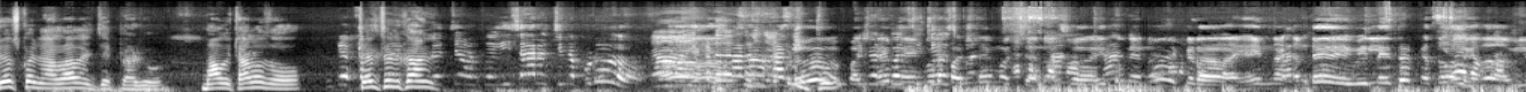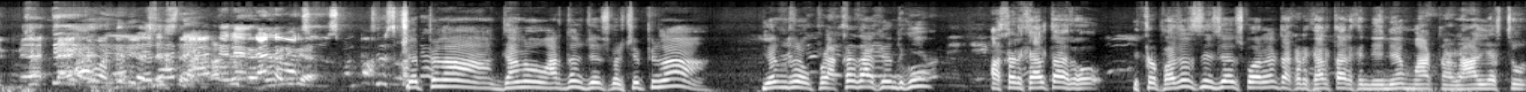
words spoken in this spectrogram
చేసుకొని వెళ్ళాలని చెప్పాడు. మాకు తెలదు. తెలిసింది కానీ ఈసారి వచ్చినప్పుడు ఇప్పుడు ఫస్ట్ టైం నేను కూడా ఫస్ట్ టైం వచ్చాను. సో అయితే నేను ఇక్కడ అంటే వీళ్ళైతే పెద్దవాళ్ళు కదా వీళ్ళకి మ్యాక్సిమం అన్ని తెలిసేస్తాయి అందుకని అడిగా. చెప్పినా జనం అర్థం చేసుకో చెప్పినా ఎందరో ఇప్పుడు అక్కడ దాకా ఎందుకు? అక్కడికి వెళ్తారు. ఇక్కడ ప్రదర్శన చేసుకోవాలంటే అక్కడికి వెళ్తారు. నేనేం మాట్లాడాలి వాళ్ళ ఇష్టం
